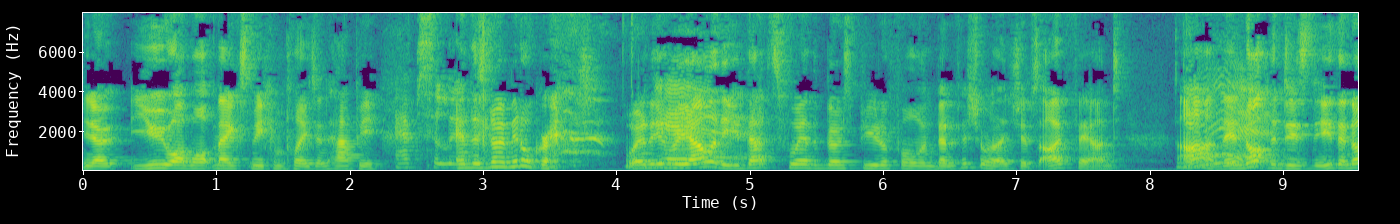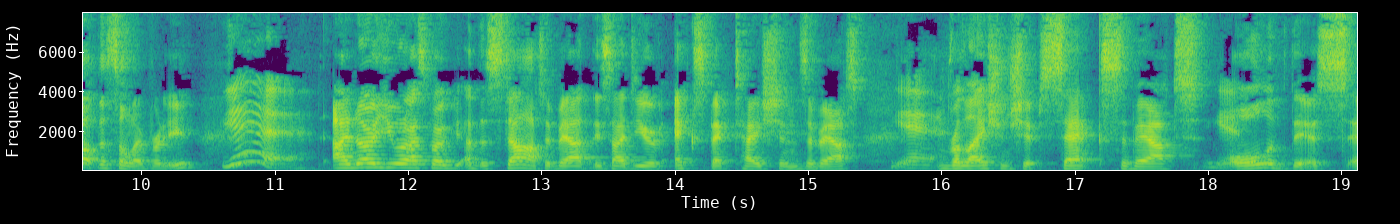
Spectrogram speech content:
You know, you are what makes me complete and happy. absolutely. And there's no middle ground. when in reality, that's where the most beautiful and beneficial relationships I've found are. They're not the Disney, they're not the celebrity. yeah, I know you and I spoke at the start about this idea of expectations about yeah, relationships, sex, about Yeah. all of this, uh,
